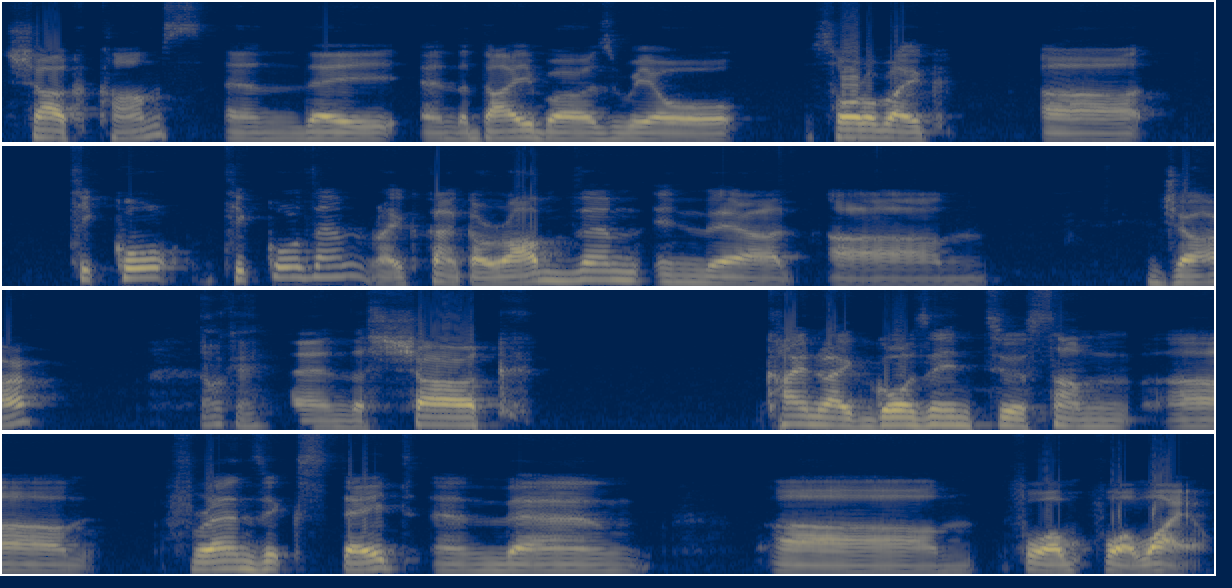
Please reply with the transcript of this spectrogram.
shark comes and they and the divers will sort of like uh, tickle tickle them, like kind of rub them in their um, jar, Okay. and the shark kind of like goes into some um, forensic state, and then um, for for a while,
